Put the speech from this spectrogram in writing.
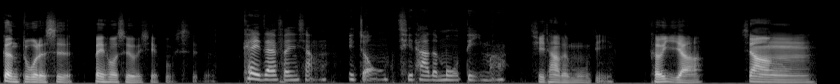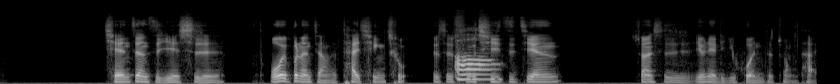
更多的是背后是有一些故事的。可以再分享一种其他的目的吗？其他的目的可以啊，像前阵子也是，我也不能讲的太清楚，就是夫妻之间算是有点离婚的状态，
